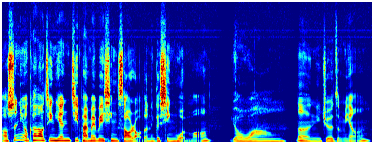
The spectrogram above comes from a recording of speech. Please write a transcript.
老师，你有看到今天鸡排妹被性骚扰的那个新闻吗？有啊，那你觉得怎么样？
